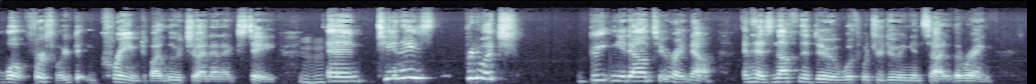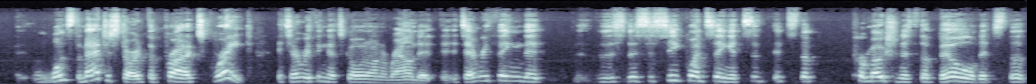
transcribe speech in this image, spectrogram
well, first of all, you're getting creamed by Lucha and NXT. Mhm. And TNA's pretty much beating you down too right now and has nothing to do with what you're doing inside of the ring. Once the matches start, the product's great. It's everything that's going on around it. It's everything that this this is sequencing. It's it's the promotion. It's the build. It's the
